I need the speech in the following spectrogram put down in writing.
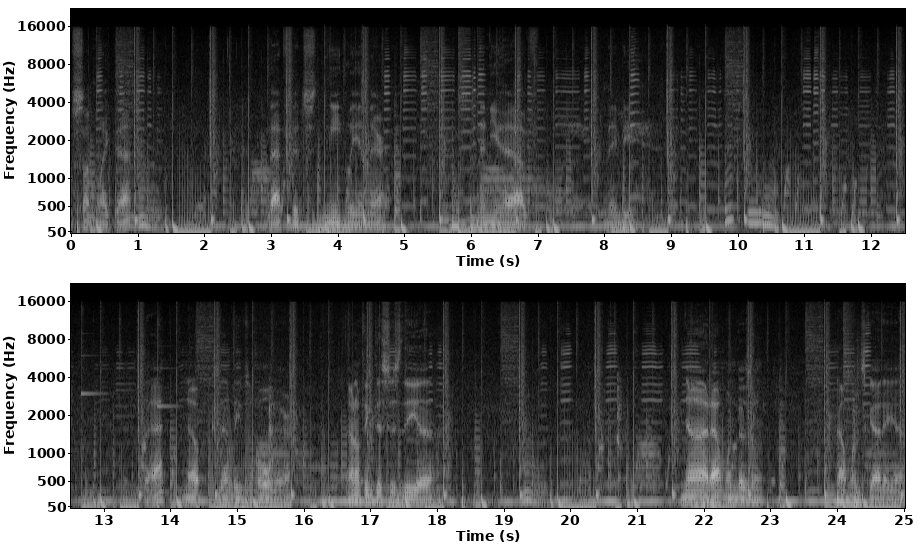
Something like that. That fits neatly in there. And then you have maybe that. Nope, 'cause that leaves a hole there. I don't think this is the. Uh... Nah, that one doesn't. That one's got a. Uh...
